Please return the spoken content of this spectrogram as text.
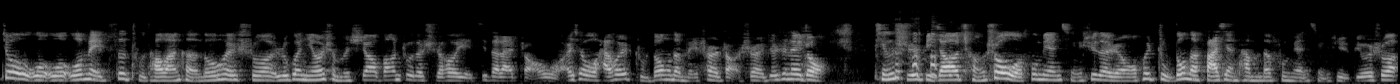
就我我我每次吐槽完，可能都会说，如果你有什么需要帮助的时候，也记得来找我。而且我还会主动的没事儿找事儿，就是那种平时比较承受我负面情绪的人，我会主动的发现他们的负面情绪。比如说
